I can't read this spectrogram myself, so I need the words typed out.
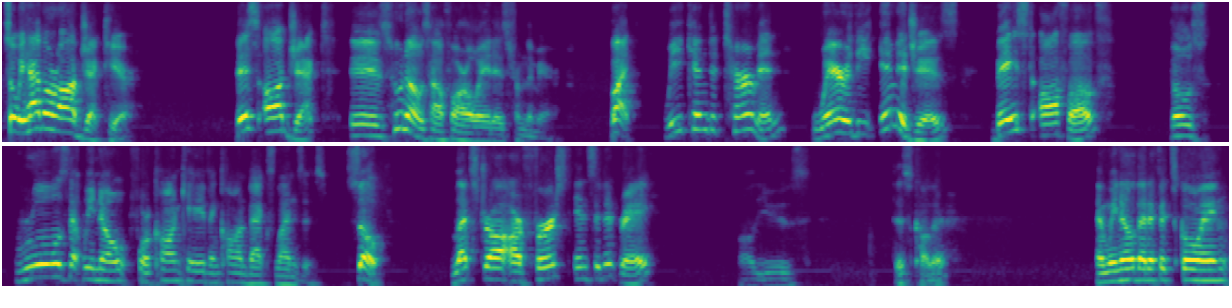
So we have our object here. This object is, who knows how far away it is from the mirror, but we can determine where the image is based off of those rules that we know for concave and convex lenses. So let's draw our first incident ray. I'll use this color. And we know that if it's going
